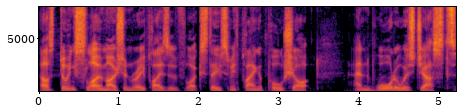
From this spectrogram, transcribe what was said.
I was doing slow motion replays of like Steve Smith playing a pull shot, and water was just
